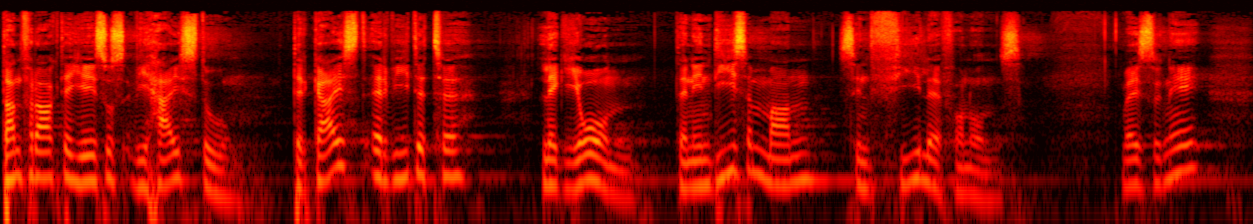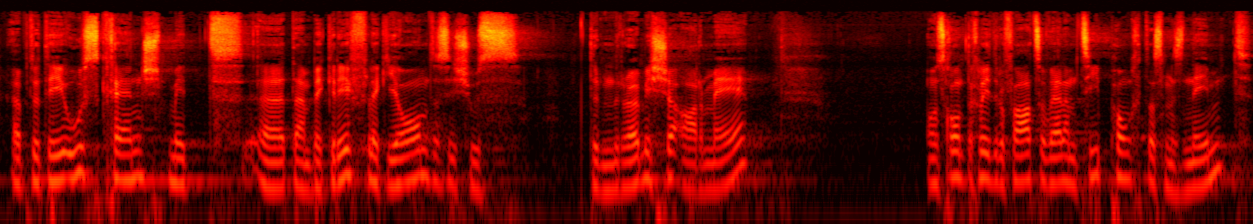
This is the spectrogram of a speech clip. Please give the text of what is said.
Dann fragte Jesus, wie heißt du? Der Geist erwiderte, Legion, denn in diesem Mann sind viele von uns. Weißt du nicht, ob du dich auskennst mit äh, dem Begriff Legion, das ist aus der römischen Armee. Und es kommt ein bisschen darauf an, zu welchem Zeitpunkt dass man es nimmt.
